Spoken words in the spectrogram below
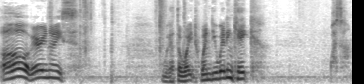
Oh, very nice. We got the white Wendy wedding cake. Awesome.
